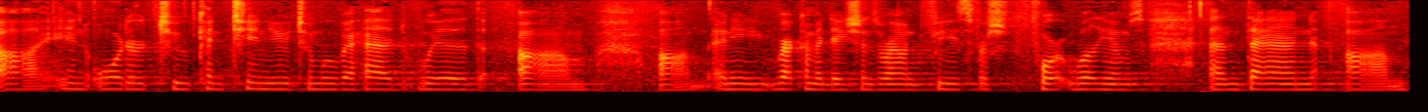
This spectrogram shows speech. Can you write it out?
uh, in order to continue to move ahead with um, um, any recommendations around fees for Fort Williams, and then um,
